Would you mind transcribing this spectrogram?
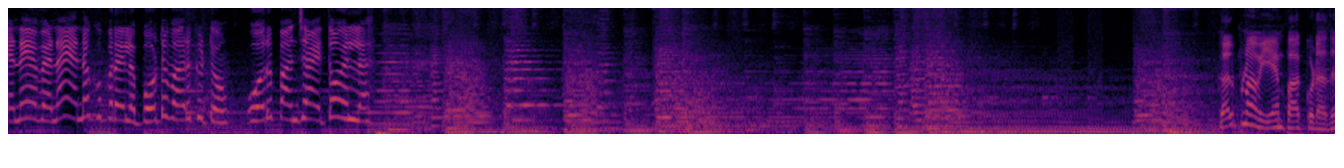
என்னைய வேணா என்ன குப்பரையில போட்டு வறுக்கட்டும். ஒரு பஞ்சாயத்தும் இல்ல. கல்பனாவை ஏன் பார்க்க கூடாது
